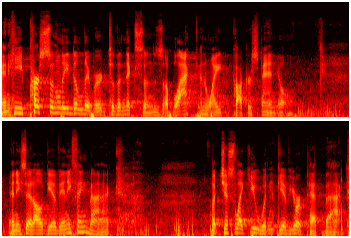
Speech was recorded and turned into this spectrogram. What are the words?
and he personally delivered to the Nixons a black and white Cocker Spaniel. And he said, I'll give anything back, but just like you wouldn't give your pet back,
